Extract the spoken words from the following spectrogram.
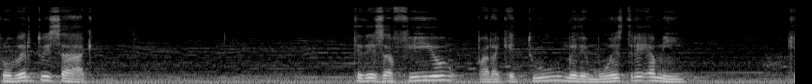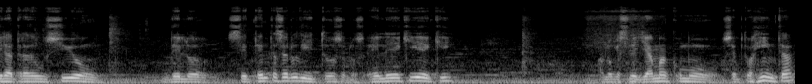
Roberto Isaac, te desafío para que tú me demuestres a mí que la traducción de los 70 eruditos, los LXX, a lo que se le llama como Septuaginta,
